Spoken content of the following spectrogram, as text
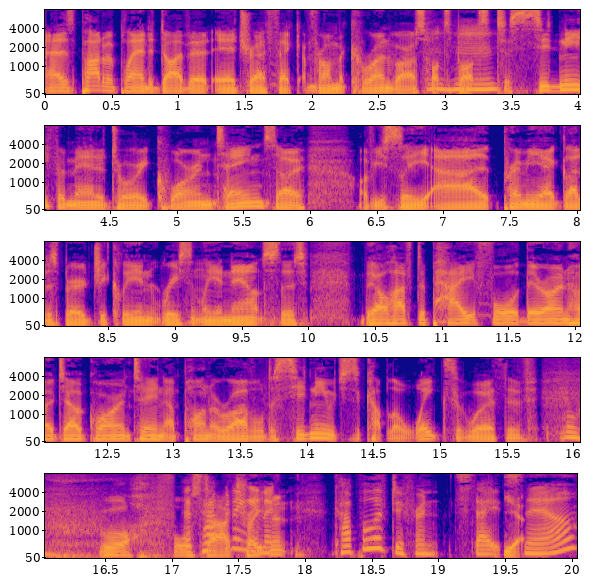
as part of a plan to divert air traffic from coronavirus hotspots Mm-hmm. to Sydney for mandatory quarantine. So, obviously, uh, Premier Gladys Berejiklian recently announced that they'll have to pay for their own hotel quarantine upon arrival to Sydney, which is a couple of weeks worth of oh, four That's star treatment. a couple of different states Yeah. now.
